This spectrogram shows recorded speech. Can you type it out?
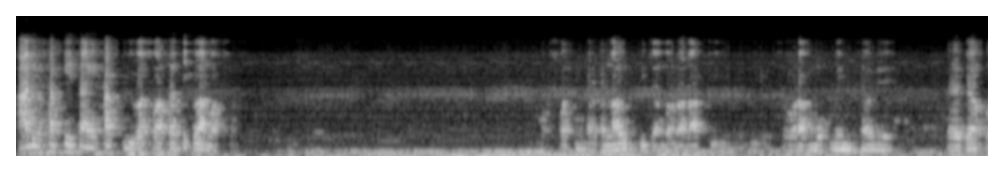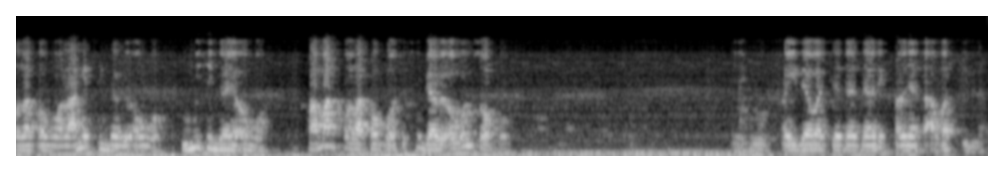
Anil haki sangi hak diwaswasati kelan waswas. Waswas yang terkenal di contoh Nabi. Seorang mukmin misalnya ada kalau kau langit tinggal Allah, bumi tinggal Allah. Paman kalau kau itu tinggal Allah sopo. Itu faida wajah dari kalian tawas bila.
